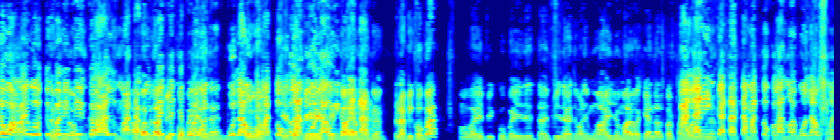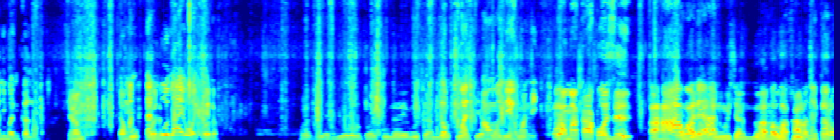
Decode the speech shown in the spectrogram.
તો ઓ કલી હાલ પેલા ભીખુભાઈ ને? બોલાવું તમાર તમારે તો તોકલાને પીવી જ બોલાવું માટે. પેલા ભીખુબા હવે ભીખુભાઈ ને ત્યાં વાળી હું આવી જાઉં મારવા કેનાલ પર. આલા ફરવા કહેતા તમારે તોકલાને બોલાવું મને બંધ કરું કેમ? તમને તું બોલાયો હોય ને છું. હા બખાડો છું. કરો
